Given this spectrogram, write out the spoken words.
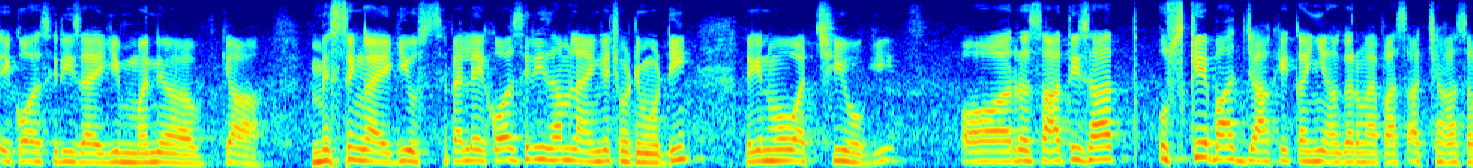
एक और सीरीज़ आएगी, मन क्या मिसिंग आएगी, उससे पहले एक और सीरीज़ हम लाएँगे छोटी मोटी लेकिन वो अच्छी होगी। और साथ ही साथ उसके बाद जाके कहीं अगर मेरे पास अच्छा खासा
